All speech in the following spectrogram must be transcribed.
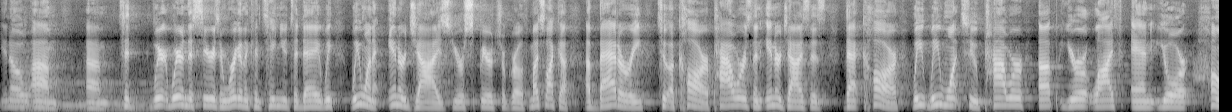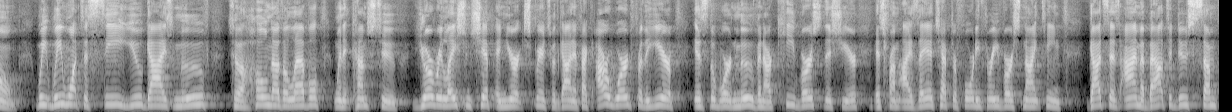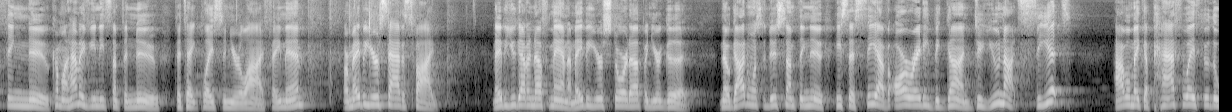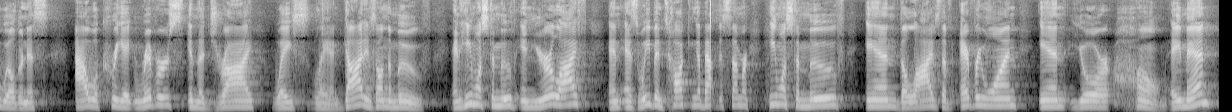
You know, um, um, to, we're, we're in this series and we're going to continue today. We, we want to energize your spiritual growth, much like a, a battery to a car powers and energizes that car. We, we want to power up your life and your home. We, we want to see you guys move to a whole nother level when it comes to your relationship and your experience with God. In fact, our word for the year is the word move, and our key verse this year is from Isaiah chapter 43, verse 19. God says, I'm about to do something new. Come on, how many of you need something new to take place in your life? Amen? Or maybe you're satisfied. Maybe you got enough manna. Maybe you're stored up and you're good. No, God wants to do something new. He says, See, I've already begun. Do you not see it? I will make a pathway through the wilderness. I will create rivers in the dry wasteland. God is on the move, and He wants to move in your life. And as we've been talking about this summer, He wants to move in the lives of everyone in your home. Amen?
